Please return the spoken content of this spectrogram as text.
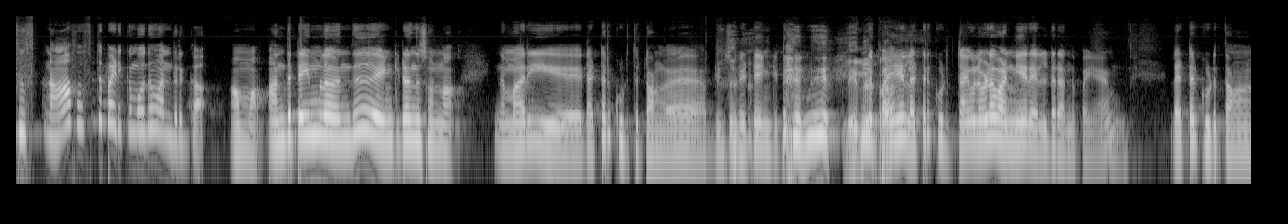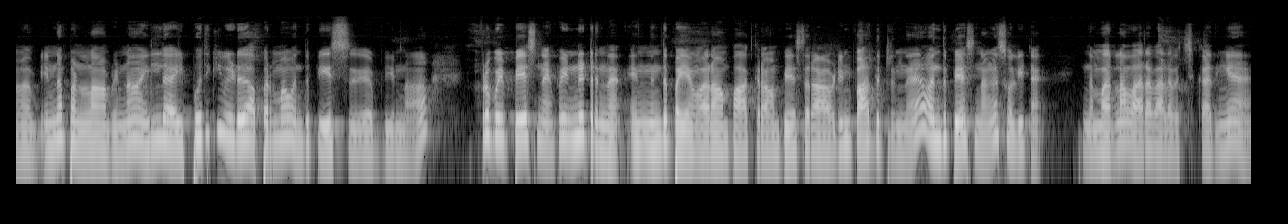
ஃபிஃப்த் நான் ஃபிஃப்த்து படிக்கும் போதும் வந்திருக்கா. ஆமாம் அந்த டைமில் வந்து என்கிட்ட வந்து சொன்னான் இந்த மாதிரி லெட்டர் கொடுத்துட்டாங்க அப்படின்னு சொல்லிட்டு என்கிட்ட வந்து இந்த? பையன் லெட்டர் கொடுத்தான் இவளை விட ஒன் இயர் எல்டர் அந்த பையன். லெட்டர் கொடுத்தான். என்ன பண்ணலாம் அப்படின்னா இல்லை இப்போதைக்கு விடு அப்புறமா வந்து பேசு அப்படின்னா அப்புறம் போய் பேசினேன். இப்போ நின்றுட்டு இருந்தேன். இந்த- பையன் வரான் பார்க்குறான் பேசுகிறான் அப்படின்னு பார்த்துட்டு இருந்தேன். வந்து பேசுனாங்க சொல்லிட்டேன். இந்த மாதிரிலாம் வர வேலை வச்சுக்காதீங்க.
